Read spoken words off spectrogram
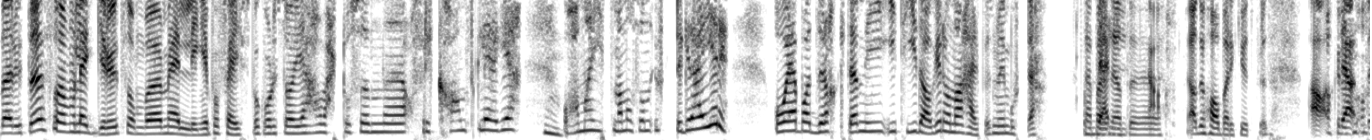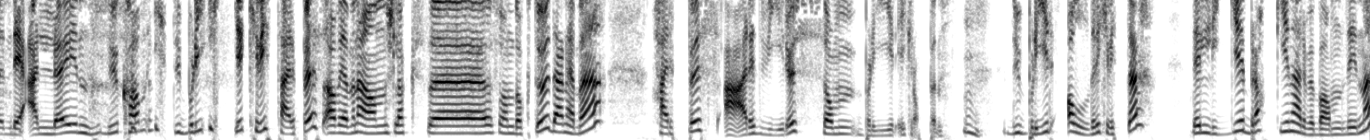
der ute som legger ut sånne meldinger på Facebook hvor det står 'Jeg har vært hos en eh, afrikansk lege, og han har gitt meg noen sånne urtegreier'. Og jeg bare drakk den i, i ti dager, og nå er herpesen min borte. Det er bare det at du, ja, du har bare ikke utbrudd. Ja, det akkurat er, nå. men det er løgn. Du, kan, du blir ikke kvitt herpes av en eller annen slags eh, sånn doktor der nede. Herpes er et virus som blir i kroppen. Du blir aldri kvitt det. Det ligger brakk i nervebanene dine,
